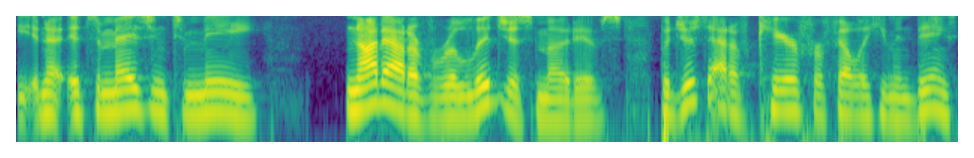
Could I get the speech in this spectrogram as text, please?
you know, it's amazing to me, not out of religious motives, but just out of care for fellow human beings.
